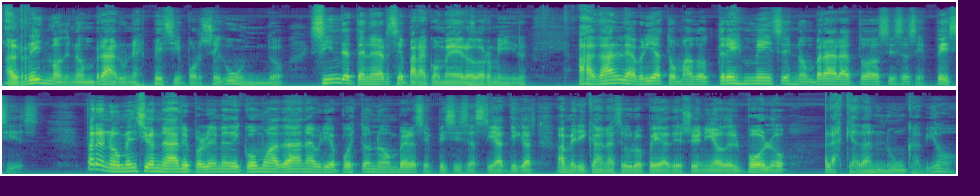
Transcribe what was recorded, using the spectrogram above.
Al ritmo de nombrar una especie por segundo, sin detenerse para comer o dormir, a Adán le habría tomado tres meses nombrar a todas esas especies, para no mencionar el problema de cómo Adán habría puesto nombre a las especies asiáticas, americanas, europeas, de Oceanía o del Polo, a las que Adán nunca vio.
